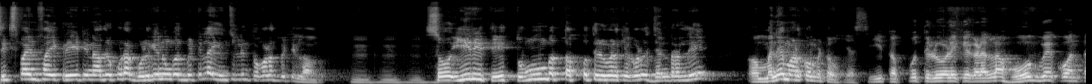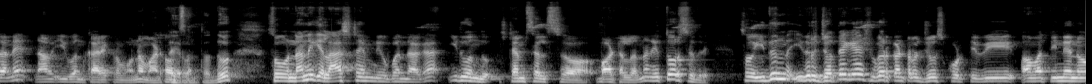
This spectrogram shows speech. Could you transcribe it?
ಸಿಕ್ಸ್ ಪಾಯಿಂಟ್ ಫೈವ್ ಕ್ರಿಯೇಟಿನ್ ಆದ್ರೂ ಕೂಡ ಗುಳಿಗೆ ನುಂಗೋದ್ ಬಿಟ್ಟಿಲ್ಲ ಇನ್ಸುಲಿನ್ ತಗೊಳೋದ್ ಬಿಟ್ಟಿಲ್ಲ ಅವರು. ಸೊ ಈ ರೀತಿ ತುಂಬಾ ತಪ್ಪು ತಿಳುವಳಿಕೆಗಳು ಜನರಲ್ಲಿ ಮನೆ ಮಾಡ್ಕೊಂಡ್ಬಿಟ್ಟವು. ಎಸ್ ಈ ತಪ್ಪು ತಿಳುವಳಿಕೆಗಳೆಲ್ಲ ಹೋಗ್ಬೇಕು ಅಂತಾನೆ ನಾವು ಈ ಒಂದು ಕಾರ್ಯಕ್ರಮವನ್ನ ಮಾಡ್ತಾ ಇರುವಂತದ್ದು ಸೊ ನನಗೆ ಲಾಸ್ಟ್ ಟೈಮ್ ನೀವು ಬಂದಾಗ ಇದೊಂದು ಸ್ಟೆಮ್ ಸೆಲ್ಸ್ ಬಾಟಲ್ ಅನ್ನ ನೀವು ತೋರಿಸಿದ್ರಿ. ಸೊ ಇದನ್ನ, ಇದ್ರ ಜೊತೆಗೆ ಶುಗರ್ ಕಂಟ್ರೋಲ್ ಜ್ಯೂಸ್ ಕೊಡ್ತೀವಿ ಮತ್ತೆ ಇನ್ನೇನು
